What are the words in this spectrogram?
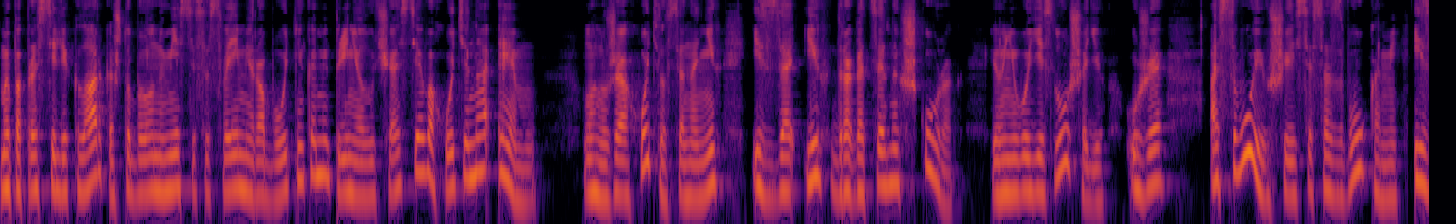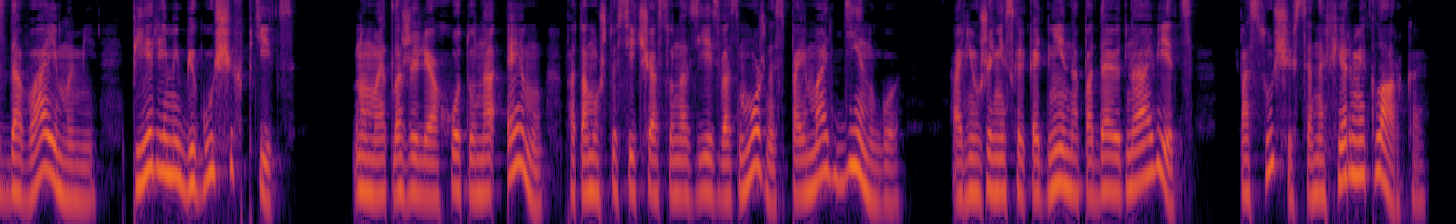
Мы попросили Кларка, чтобы он вместе со своими работниками принял участие в охоте на Эму. Он уже охотился на них из-за их драгоценных шкурок, и у него есть лошади, уже освоившиеся со звуками, издаваемыми перьями бегущих птиц. Но мы отложили охоту на Эму, потому что сейчас у нас есть возможность поймать динго. Они уже несколько дней нападают на овец, пасущихся на ферме Кларка.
